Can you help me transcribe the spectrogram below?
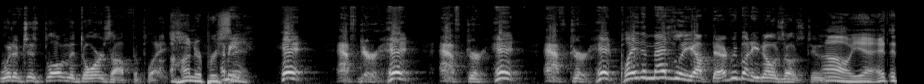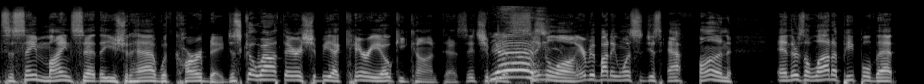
would have just blown the doors off the place. 100%. I mean, hit after hit after hit after hit. Play the medley up there. Everybody knows those tunes. Oh, yeah. It's the same mindset that you should have with Carb Day. Just go out there. It should be a karaoke contest, it should be yes. a sing along. Everybody wants to just have fun and there's a lot of people that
